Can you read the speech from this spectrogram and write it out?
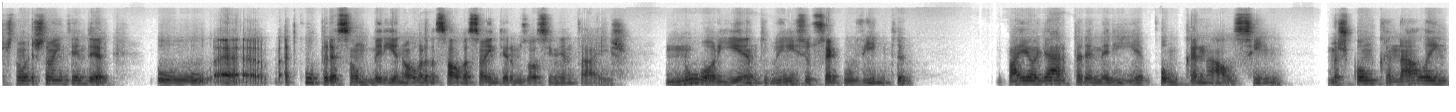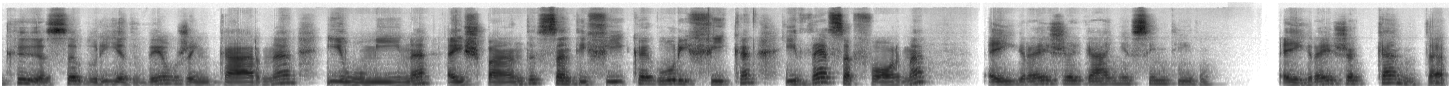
Estão, estão a entender? O, a, a cooperação de Maria na obra da salvação, em termos ocidentais, no Oriente do início do século XX, vai olhar para Maria como canal, sim, mas como canal em que a sabedoria de Deus encarna, ilumina, expande, santifica, glorifica e dessa forma a Igreja ganha sentido. A Igreja canta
